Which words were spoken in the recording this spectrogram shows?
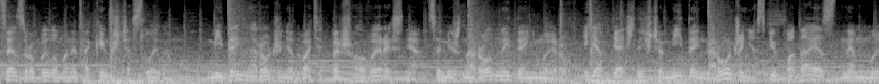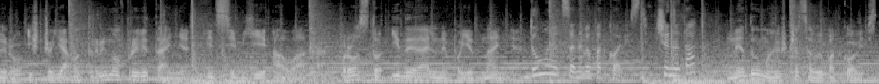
Це зробило мене таким щасливим. Мій день народження 21 вересня це міжнародний день миру. І я вдячний, що мій день народження співпадає з днем миру і що я отримав привітання від сім'ї Аллаха. Просто ідеальне поєднання. Думаю, це не випадковість. Чи не так? Не думаю, що це випадковість.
